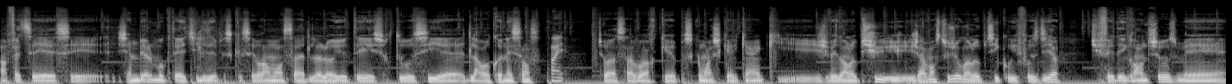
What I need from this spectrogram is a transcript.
En fait, c'est, c'est, j'aime bien le mot que tu as utilisé parce que c'est vraiment ça, de la loyauté et surtout aussi euh, de la reconnaissance. Ouais. Tu vois, savoir que, parce que moi, je suis quelqu'un qui, je vais dans l'optique, j'avance toujours dans l'optique où il faut se dire, tu fais des grandes choses, mais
